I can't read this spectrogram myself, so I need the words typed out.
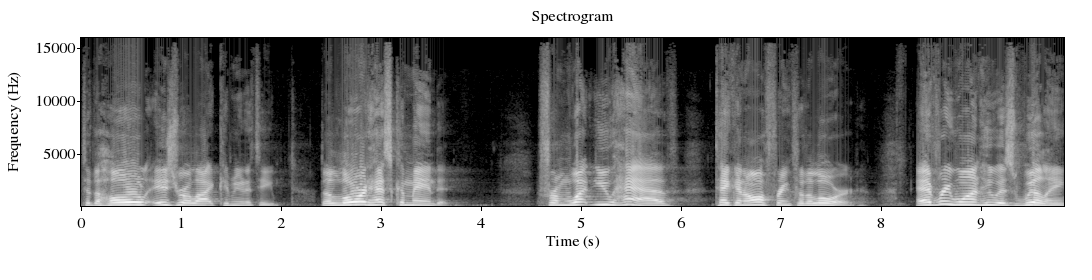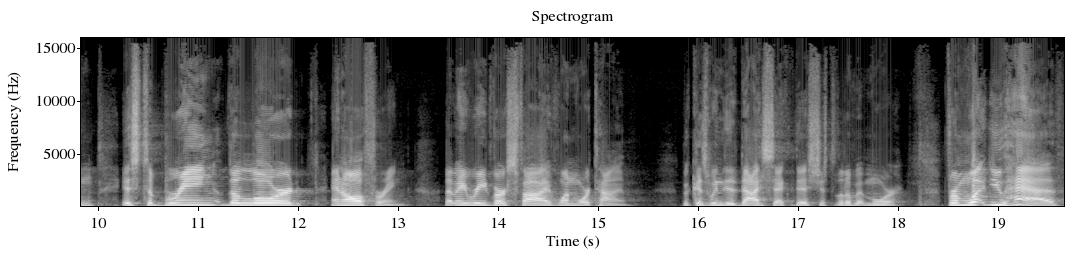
to the whole Israelite community The Lord has commanded, from what you have, take an offering for the Lord. Everyone who is willing is to bring the Lord an offering. Let me read verse 5 one more time because we need to dissect this just a little bit more. From what you have,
